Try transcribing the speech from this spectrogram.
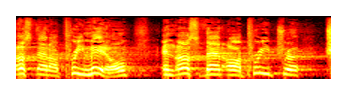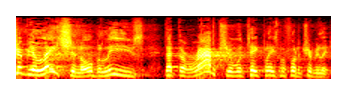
us that are pre-mill and us that are pre-tribulational believes that the rapture will take place before the tribulation.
